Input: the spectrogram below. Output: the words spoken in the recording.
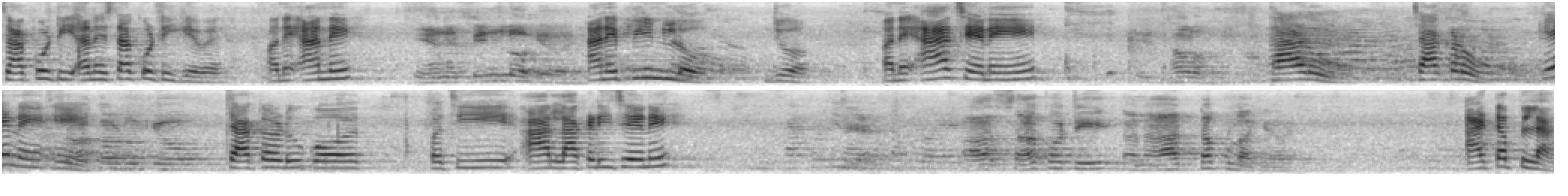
સાકોટી આને સાકોટી કહેવાય. અને આને એને પિંડલો કહેવાય. આને પિનલો જુઓ. અને આ છે ને થાળું. ચાકડું. કે ને એ? ચાકડું કહો પછી આ લાકડી છે ને? આ સાકોટી અને આ ટપલા કહેવાય. આ ટપલા.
